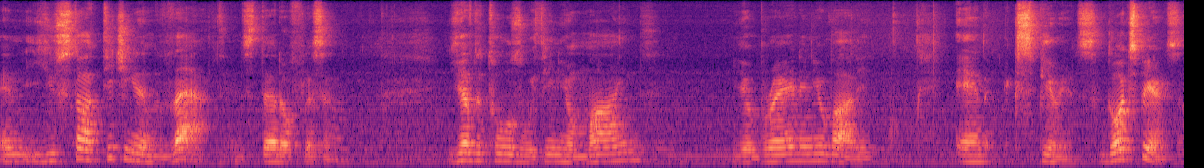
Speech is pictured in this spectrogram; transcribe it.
And you start teaching them that instead of, listen, you have the tools within your mind, your brain, and your body. and experience. Go experience.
